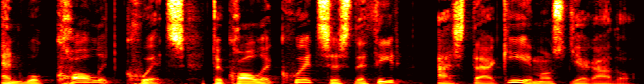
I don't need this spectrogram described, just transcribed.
and we'll call it quits. To call it quits es decir, hasta aquí hemos llegado.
